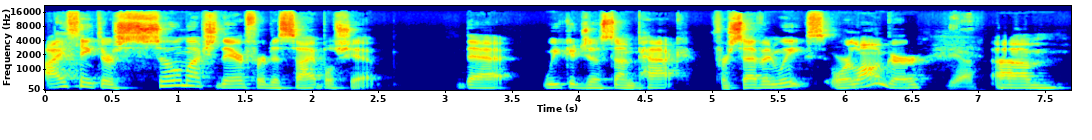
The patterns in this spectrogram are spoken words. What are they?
I think there's so much there for discipleship that we could just unpack for seven weeks or longer. Yeah. Um,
